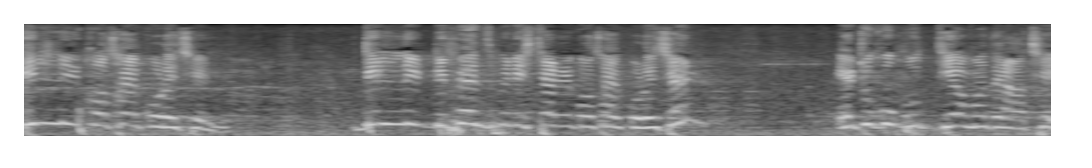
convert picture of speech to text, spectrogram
দিল্লির কথায় করেছেন, দিল্লির ডিফেন্স মিনিস্টারের কথায় করেছেন। এটুকু বুদ্ধি আমাদের আছে।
